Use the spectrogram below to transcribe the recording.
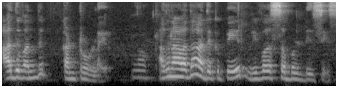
அது வந்து கண்ட்ரோலில் இருக்கும் அதனால தான் அதுக்கு பேர் ரிவர்சபிள் டிசீஸ்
